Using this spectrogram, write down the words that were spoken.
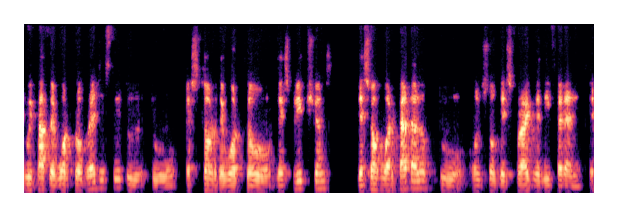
we have the workflow registry to, to store the workflow descriptions, the software catalog to also describe the different uh,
